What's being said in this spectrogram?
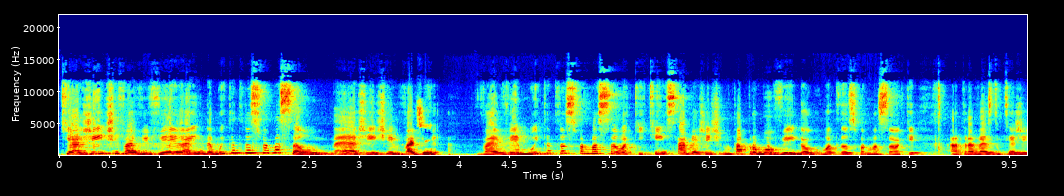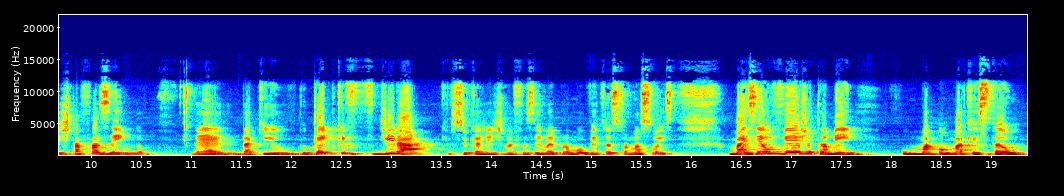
que a gente vai viver ainda muita transformação, né? A gente vai. A gente vai ver muita transformação aqui. Quem sabe a gente não está promovendo alguma transformação aqui através do que a gente está fazendo. Né? Daqui o, o, tempo que dirá se o que a gente vai fazer vai promover transformações. Mas eu vejo também uma, uma questão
